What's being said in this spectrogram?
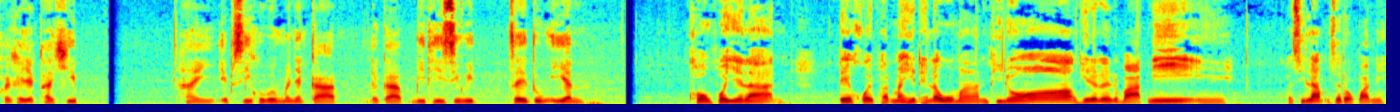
ข่อยแค่อยากถ่ายคลิป ให้ FC ข่อยเบิ่งบรรยากาศ แล้วก็วิถีชีวิตใจตุ่มเอียน ของพ่อใหญ่ล้าน แต่ข่อยผัดมาเฮ็ดให้เราบ่มานพี่น้องเฮ็ดได้หลายบาทนี่ข่อยสิรับสะดอกบาทนี่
